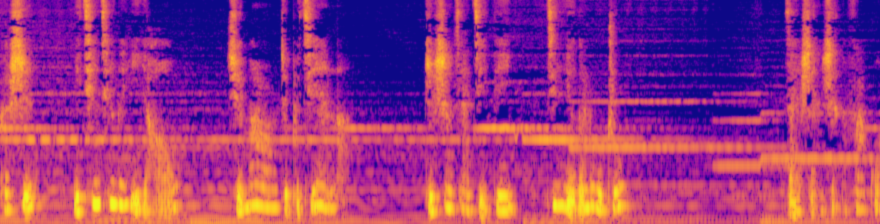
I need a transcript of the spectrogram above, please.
可是。你轻轻的一摇，雪帽就不见了，只剩下几滴晶莹的露珠在闪闪的发光。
